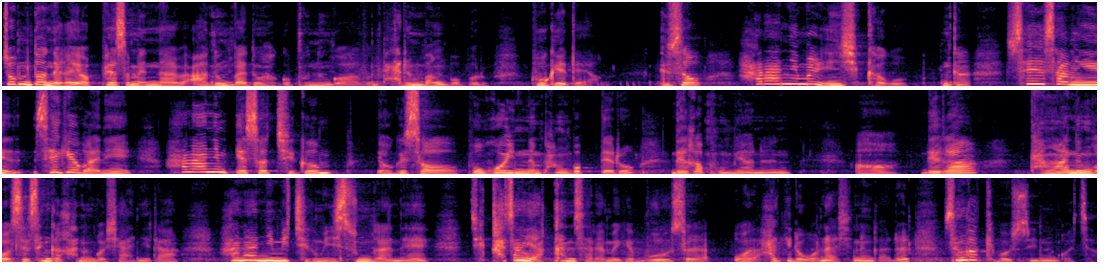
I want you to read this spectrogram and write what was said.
좀 더 내가 옆에서 맨날 아둥바둥하고 보는 거하고는 다른 방법으로 보게 돼요. 그래서 하나님을 인식하고 그러니까 세상이 세계관이 하나님께서 지금 여기서 보고 있는 방법대로 내가 보면은 어, 내가 당하는 것을 생각하는 것이 아니라 하나님이 지금 이 순간에 가장 약한 사람에게 무엇을 하기를 원하시는가를 생각해 볼 수 있는 거죠.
